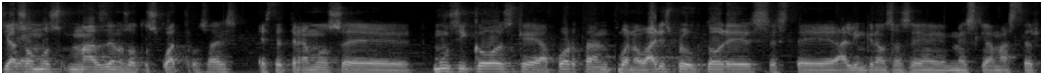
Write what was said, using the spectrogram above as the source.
Ya somos más de nosotros cuatro, ¿sabes? Este, tenemos eh, músicos que aportan, bueno, varios productores, este, alguien que nos hace mezcla master.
